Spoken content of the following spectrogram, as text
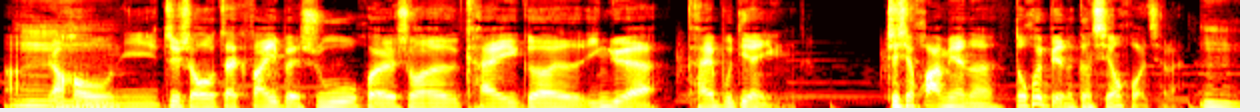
啊，嗯然后你这时候再翻一本书，或者说开一个音乐，开一部电影，这些画面呢都会变得更鲜活起来。嗯，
